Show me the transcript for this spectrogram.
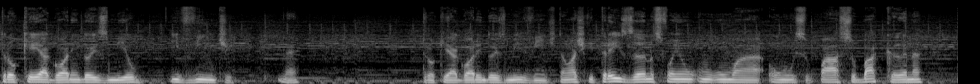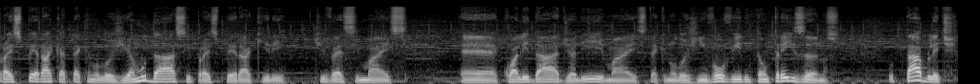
troquei agora em 2020, né? Troquei agora em 2020. Então acho que três anos foi um, um, uma, um espaço bacana para esperar que a tecnologia mudasse, para esperar que ele tivesse mais é, qualidade ali, mais tecnologia envolvida. Então, três anos. O tablet,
